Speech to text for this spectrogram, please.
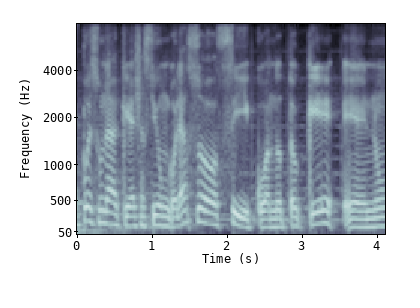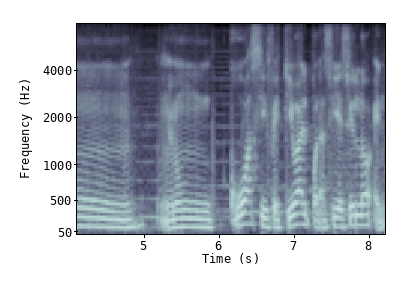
Después una que haya sido un golazo, sí, cuando toqué en un, en un cuasi festival, por así decirlo, en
